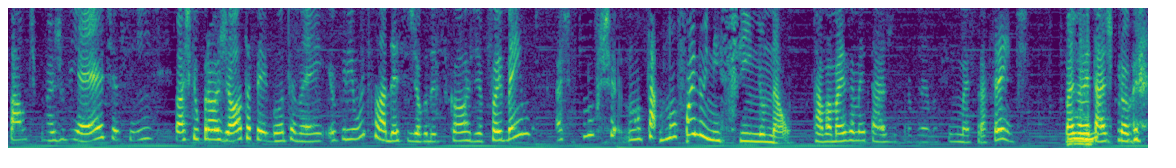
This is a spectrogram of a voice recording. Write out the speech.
pau, tipo, na Juliette, assim. Eu acho que o Projota pegou também. Eu queria muito falar desse jogo da Discord. Foi bem. Acho que não, não, tá, não foi no inicinho, não. Tava mais a metade do programa, assim, mais pra frente. Mais uhum. a metade do programa.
